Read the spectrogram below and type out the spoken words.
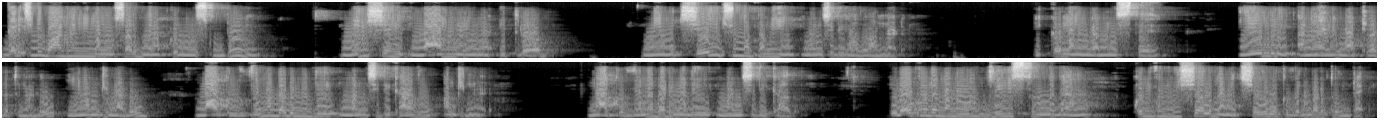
గడిచిన భాగాన్ని మనం ఒకసారి జ్ఞాపకం చేసుకుంటే మనిషి మానవులైన ఇతరు నీవు చేయుచున్న పని మంచిది కాదు అన్నాడు. ఇక్కడ మనం గమనిస్తే ఏలి అని ఆయన మాట్లాడుతున్నాడు ఏమంటున్నాడు? నాకు వినబడినది మంచిది కాదు అంటున్నాడు. నాకు వినబడినది మంచిది కాదు. ఈ లోకంలో మనం జీవిస్తూ ఉండగా కొన్ని కొన్ని విషయాలు మన చెవులకు వినబడుతూ ఉంటాయి.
